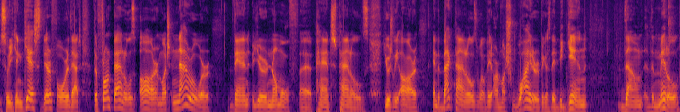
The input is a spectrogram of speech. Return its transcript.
so you can guess, therefore, that the front panels are much narrower than your normal uh, pant panels usually are. And the back panels, well, they are much wider because they begin down the middle.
